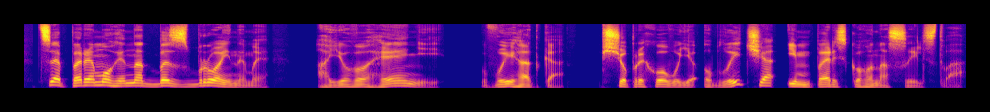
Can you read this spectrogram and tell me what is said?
– це перемоги над беззбройними. А його геній – вигадка, що приховує обличчя імперського насильства.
